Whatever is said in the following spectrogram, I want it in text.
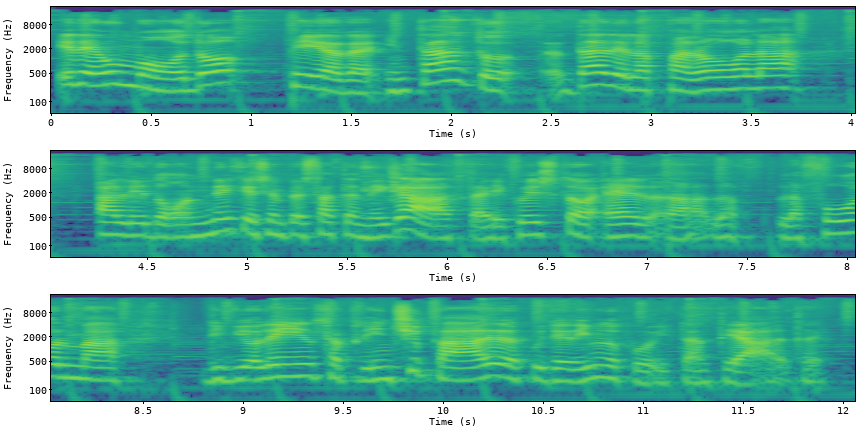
Ed è un modo per intanto dare la parola alle donne che è sempre stata negata e questa è la, la, la forma di violenza principale da cui derivano poi tante altre.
